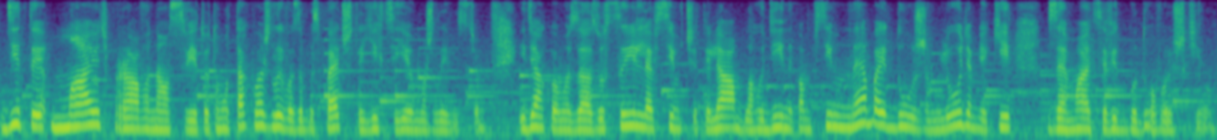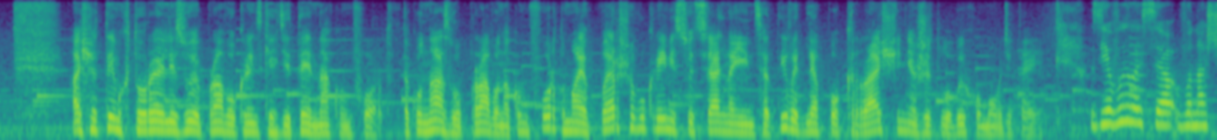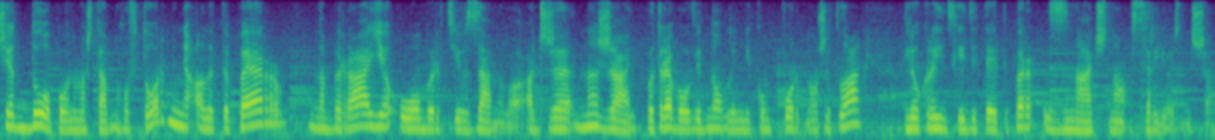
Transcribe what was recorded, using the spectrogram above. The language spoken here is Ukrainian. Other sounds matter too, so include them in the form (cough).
Діти мають право на освіту, тому так важливо забезпечити їх цією можливістю. І дякуємо за зусилля всім вчителям, благодійникам, всім небайдужим людям, які займаються відбудовою шкіл. А ще тим, хто реалізує право українських дітей на комфорт. Таку назву Право на комфорт має перша в Україні соціальна ініціатива для покращення житлових умов дітей. З'явилася вона ще до повномасштабного вторгнення, але тепер набирає обертів заново. Адже, на жаль, потреба у відновленні комфортного житла для українських дітей тепер значно серйозніша.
